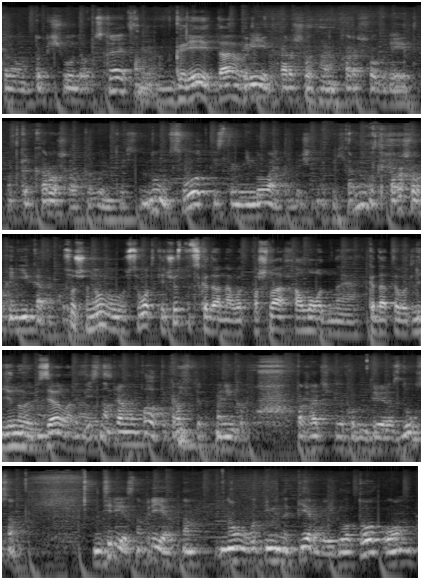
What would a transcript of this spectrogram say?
когда он по пищеводу опускается, он Греет, да? греет хорошо, прям хорошо греет. Вот как хороший алкоголь. То есть, ну, с так не бывает обычно такой херни. Вот хорошего коньяка такой. Слушай, ну с водки чувствуется, когда она вот пошла холодная, когда ты вот ледяную взял, Нет, она здесь вот- она прям упала, так раз у тебя так маленько пожарчик такой внутри раздулся. Интересно, приятно. Но вот именно первый глоток, он,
